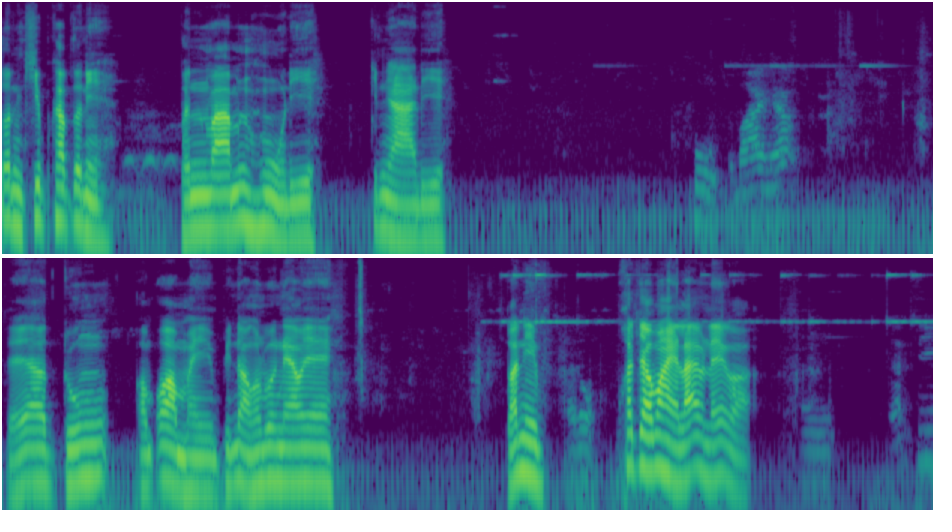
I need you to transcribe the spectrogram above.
ต้นคลิปครับตัวนี้เพิ่นว่ามันหูดี กินยาดีผูกสบายแล้วแต่เอาจุงอ้อมๆให้พี่น้องคนเบิ่งแนวไงตอนนี้กระโดดเขาเจ้ามาให้ไลฟ์วันไหนก่อนเออแสนสี่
